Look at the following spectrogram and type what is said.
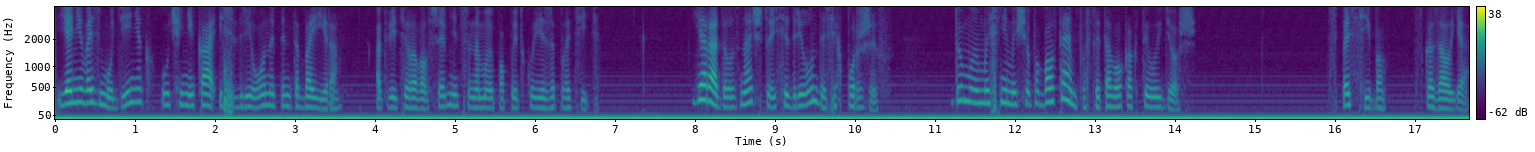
«Я не возьму денег у ученика Исидриона Пентабаира», ответила волшебница на мою попытку ей заплатить. «Я рада узнать, что Исидрион до сих пор жив. Думаю, мы с ним еще поболтаем после того, как ты уйдешь». «Спасибо», — сказал я.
